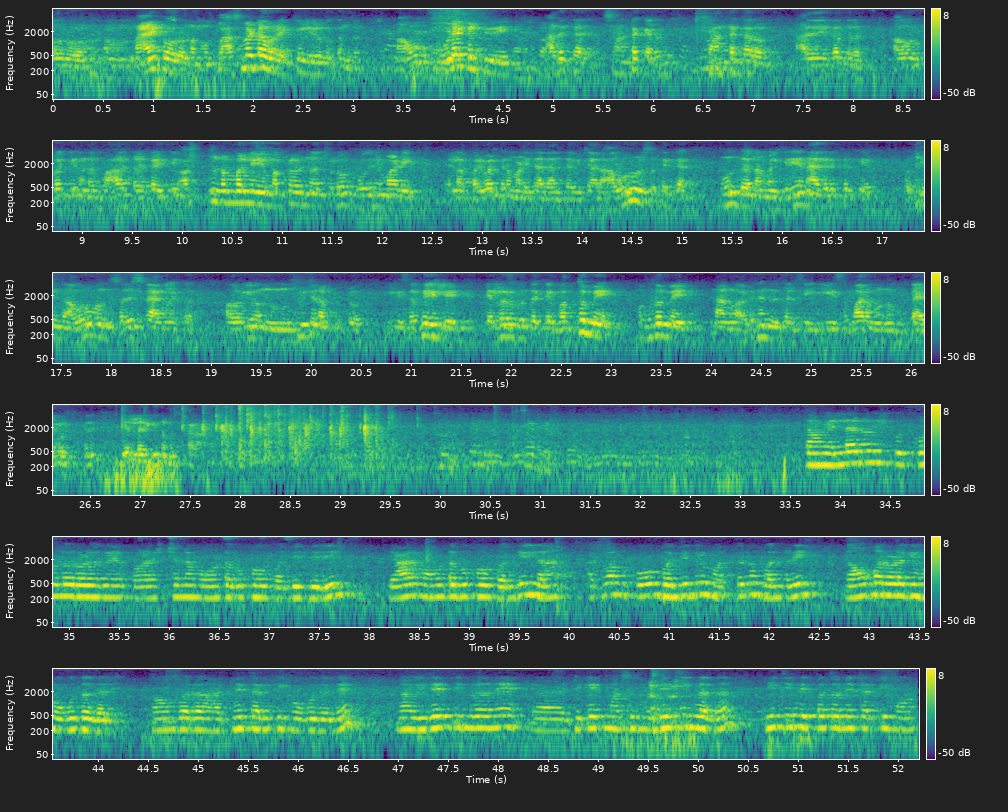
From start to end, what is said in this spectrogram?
ಅವರು, ನಮ್ಮ ನಾಯಕ ಅವರು, ನಮ್ಮ ಕ್ಲಾಸ್ಮೇಟ್ ಅವರು ಆ್ಯಕ್ಚುಲಿ ಹೇಳ್ಬೇಕಂದ್ರೆ ನಾವು ಕೂಡ ಕಲ್ತೀವಿ ಅದಕ್ಕೆ ಶಾಂತಕರು ಶಾಂತಕರು ಅದೇ ಯಾಕಂದ್ರೆ ಅವ್ರ ಬಗ್ಗೆ ನನಗೆ ಭಾಳ ಕಳ್ಕೈತಿ ಅಷ್ಟು ನಮ್ಮಲ್ಲಿ ಮಕ್ಕಳನ್ನ ಚಲೋ ಬೋಧನೆ ಮಾಡಿ, ಎಲ್ಲ ಪರಿವರ್ತನೆ ಮಾಡಿದ್ದಾರೆ ಅಂತ ವಿಚಾರ. ಅವರು ಸದ್ಯಕ್ಕೆ ಮುಂದೆ ನಮ್ಮ ಹಿರಿಯ ನಾಗರಿಕರಿಗೆ ವತಿಯಿಂದ ಅವರು ಒಂದು ಸದಸ್ಯರಾಗ್ಲಿಕ್ಕೆ ಅವರಿಗೆ ಒಂದು ಸೂಚನೆ ಕೊಟ್ಟು ಈ ಸಭೆಯಲ್ಲಿ ಎಲ್ಲರೂ ಬಂದಕ್ಕೆ ಮತ್ತೊಮ್ಮೆ ಮತ್ತೊಮ್ಮೆ ನಾನು ಅಭಿನಂದನೆ ಸಲ್ಲಿಸಿ ಈ ಸಮಾರಂಭವನ್ನು ಮುಕ್ತಾಯಗೊಳಿಸುತ್ತೇನೆ. ಎಲ್ಲರಿಗೂ ನಮಸ್ಕಾರ. ತಾವೆಲ್ಲರೂ ಈ ಕುತ್ಕೊಂಡವರೊಳಗೆ ಬಹಳಷ್ಟು ಜನ ಮೌಂಟ್ ಅಬುಕ್ ಹೋಗಿ ಬಂದಿದ್ದೀರಿ. ಯಾರು ಮೌಂಟ್ ಅಬುಕ್ ಹೋಗಿ ಬಂದಿಲ್ಲ, ಅಥವಾ ಹೋಗಿ ಬಂದಿದ್ರು ಮತ್ತೂ ಬನ್ನಿರಿ ನವಂಬರ್ ಒಳಗೆ ಹೋಗೋದಲ್ಲ ನವಂಬರ್ ಹದಿನೈದು ತಾರೀಕಿಗೆ ಹೋಗೋದಿದೆ. ನಾವು ಇದೇ ತಿಂಗಳೇ ಟಿಕೆಟ್ ಮಾಡಿಸೋದು ಮುಂದಿನ ತಿಂಗಳದ ಈ ತಿಂಗಳು ಇಪ್ಪತ್ತೊಂದನೇ ತಾರೀಕಿಗೆ ಮೌಂಟ್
